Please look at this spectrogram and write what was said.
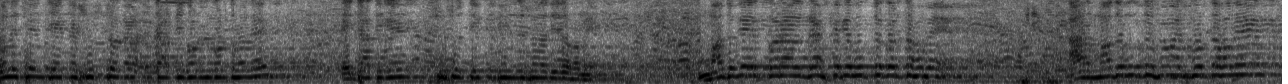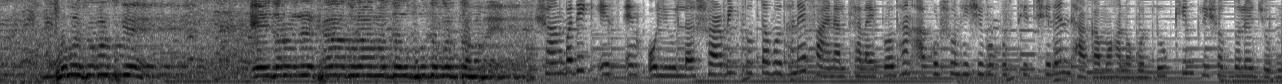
বলেছেন যে একটা সুস্থ জাতি গঠন করতে হলে এই জাতিকে দিক নির্দেশনা দিতে হবে। মাদকের করাল গ্রাস থেকে মুক্ত করতে হবে। আর মাদকমুক্ত সমাজ করতে হলে যুব সমাজকে এই ধরনের খেলাধুলার মধ্যে উদ্বুদ্ধ করতে হবে। সাংবাদিক এস এম অলিউল্লাহ সার্বিক তত্ত্বাবধানে ফাইনাল খেলায় প্রধান আকর্ষণ হিসেবে উপস্থিত ছিলেন ঢাকা মহানগর দক্ষিণ কৃষক দলের যুগ্ম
